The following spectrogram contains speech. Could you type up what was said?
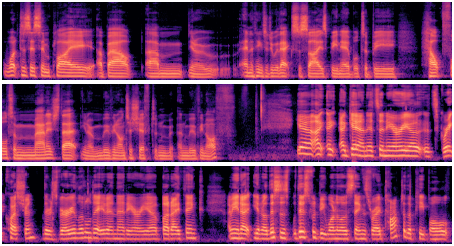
what does this imply about um, you know anything to do with exercise being able to be helpful to manage that you know moving on to shift and, and moving off? Yeah I, I, again it's an area it's a great question. There's very little data in that area but i think i mean I, you know this is this would be one of those things where i talk to the people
